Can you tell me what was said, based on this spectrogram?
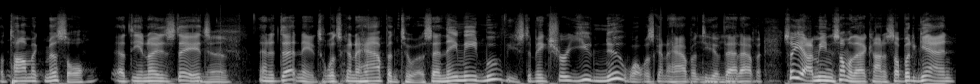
atomic missile at the United States Yeah. and it detonates? What's going to happen to us? And they made movies to make sure you knew what was going to happen to you if Mm-hmm. that happened. So, yeah, I mean, some of that kind of stuff. But again,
